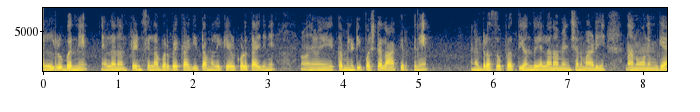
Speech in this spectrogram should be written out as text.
ಎಲ್ಲರೂ ಬನ್ನಿ. ಎಲ್ಲ ನನ್ನ ಫ್ರೆಂಡ್ಸ್ ಎಲ್ಲ ಬರಬೇಕಾಗಿತ್ತು ತಮ್ಮಲ್ಲಿ ಕೇಳ್ಕೊಳ್ತಾ ಇದ್ದೀನಿ. ಕಮ್ಯುನಿಟಿ ಪೋಸ್ಟಲ್ಲಿ ಹಾಕಿರ್ತೀನಿ. ಅಡ್ರೆಸ್ಸು ಪ್ರತಿಯೊಂದು ಎಲ್ಲನ ಮೆನ್ಷನ್ ಮಾಡಿ ನಾನು ನಿಮಗೆ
